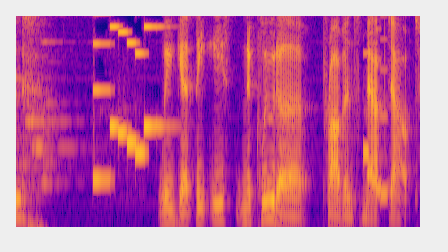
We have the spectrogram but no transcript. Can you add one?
And we get the East Necluda province mapped out.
